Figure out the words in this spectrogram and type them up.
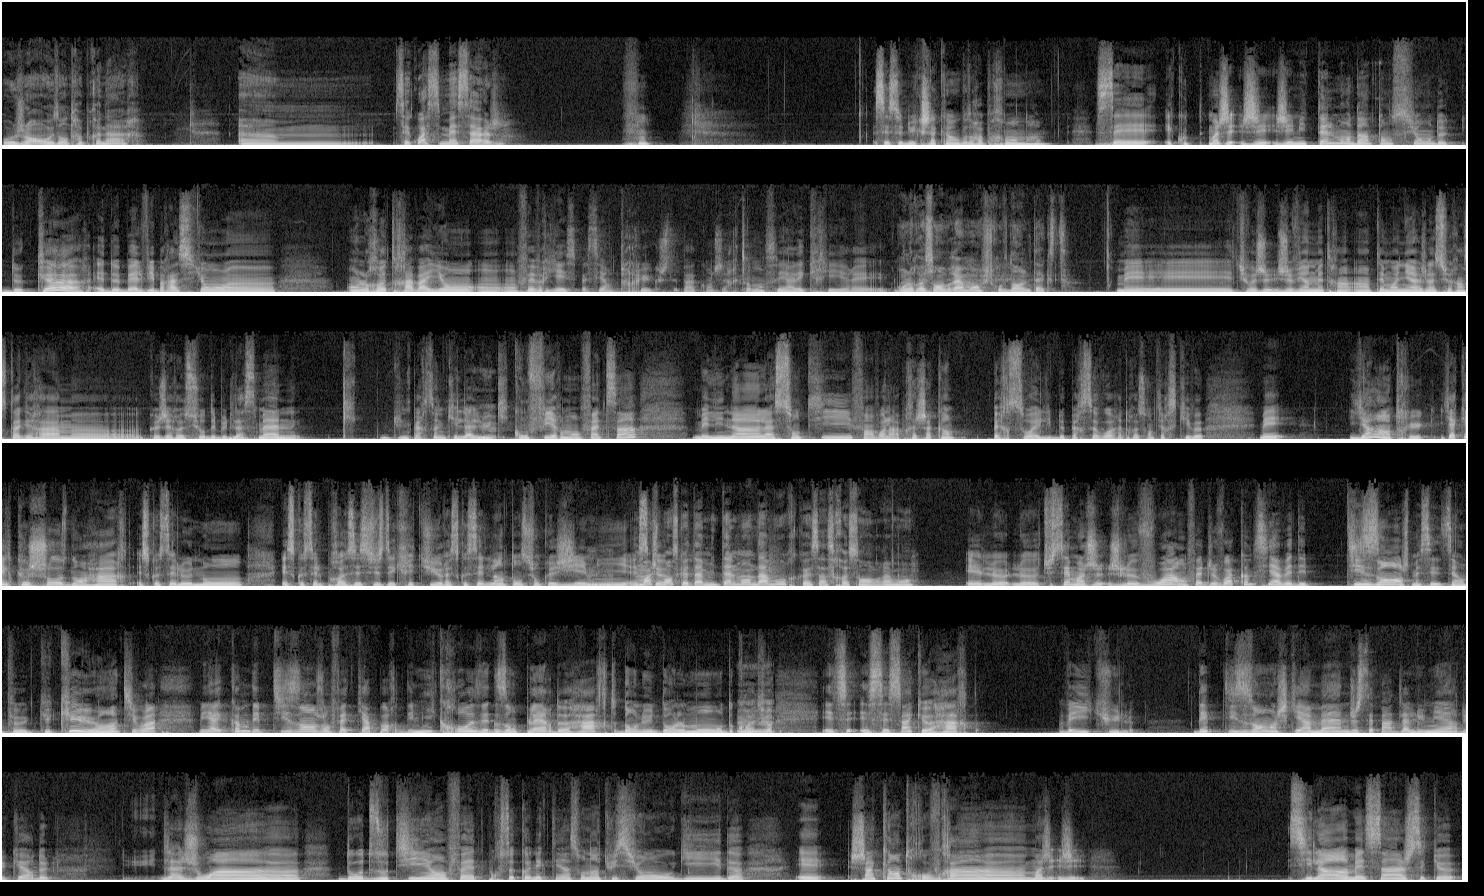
aux gens, aux entrepreneurs. C'est quoi ce message? C'est celui que chacun voudra prendre. C'est, écoute, moi j'ai- mis tellement d'intention, de, de cœur et de belles vibrations euh, en le retravaillant en, en février. Il s'est passé un truc, je sais pas, quand j'ai recommencé à l'écrire. Et... On le ressent vraiment, je trouve, dans le texte. Mais tu vois, je, je viens de mettre un, un témoignage là sur Instagram euh, que j'ai reçu au début de la semaine d'une personne qui l'a lu, Mhm. qui confirme en fait ça. Mais Lina l'a senti. Enfin voilà, après chacun perçoit, est libre de percevoir et de ressentir ce qu'il veut. Mais il y a un truc, il y a quelque chose dans Heart. Est-ce que c'est le nom? Est-ce que c'est le processus d'écriture? Est-ce que c'est l'intention que j'y ai mis? Est-ce Mhm. Moi, je pense que tu as mis tellement d'amour que ça se ressent vraiment. et le, le- tu sais, moi, je, je le vois, en fait, je vois comme s'il y avait des petits anges, mais c'est un peu cucu, hein, tu vois. Mais il y a comme des petits anges, en fait, qui apportent des micros exemplaires de Heart dans le, dans le monde, quoi, tu Mhm. vois. Et c'est ça que Heart véhicule. Des petits anges qui amènent, je sais pas, de la lumière, du cœur, de, de la joie, euh, d'autres outils, en fait, pour se connecter à son intuition, au guide. Et chacun trouvera. euh, moi, j'ai. S'il a un message, c'est que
